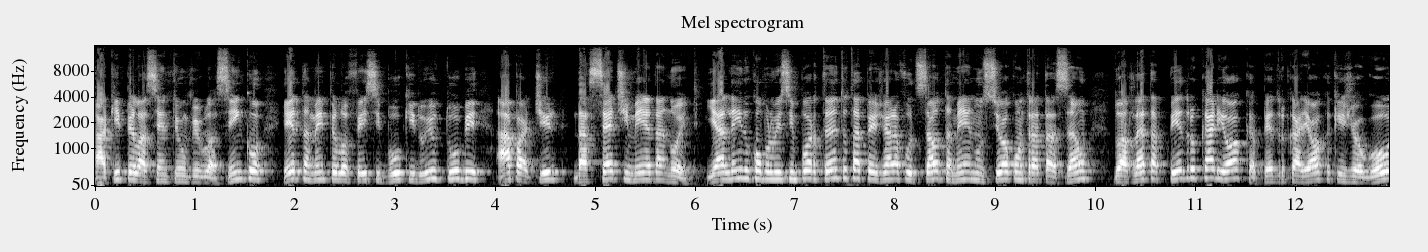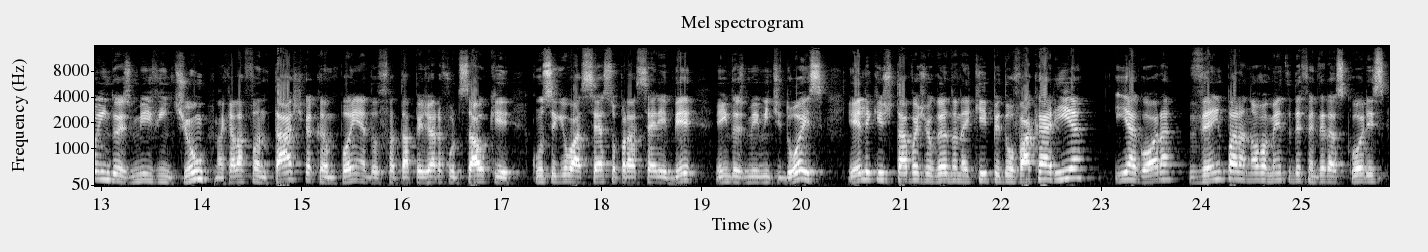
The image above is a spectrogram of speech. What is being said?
aqui pela 101,5 e também pelo Facebook e do YouTube a partir das 7h30 da noite. E além do compromisso importante, o Tapejara Futsal também anunciou a contratação do atleta Pedro Carioca. Pedro Carioca que jogou em 2021 naquela fantástica campanha do Tapejara Futsal que conseguiu acesso para a Série B em 2022. Ele que estava jogando na equipe do Vacaria e agora vem para novamente defender as cores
